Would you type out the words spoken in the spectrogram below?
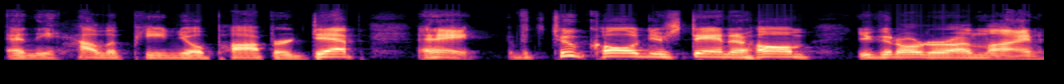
and the jalapeno popper dip. And hey, if it's too cold and you're staying at home, you can order online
